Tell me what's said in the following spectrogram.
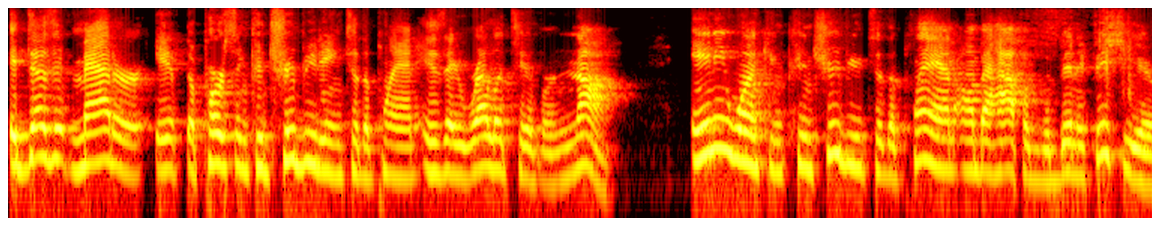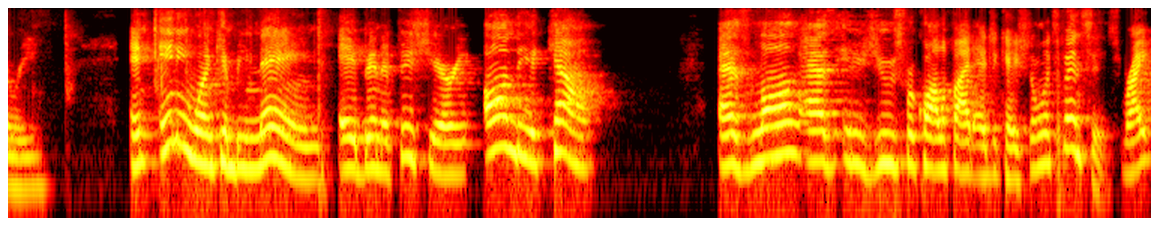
It doesn't matter if the person contributing to the plan is a relative or not. Anyone can contribute to the plan on behalf of the beneficiary, and anyone can be named a beneficiary on the account as long as it is used for qualified educational expenses, right?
